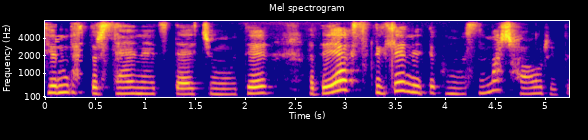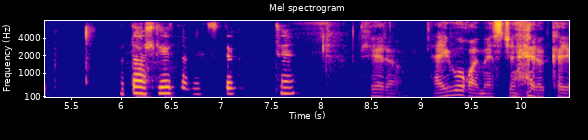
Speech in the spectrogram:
тэрэн дотор сайн найзтай ч юм уу те. Одоо яг сэтгэлээ нэдэг хүмүүс нь маш ховор гэдэг. Одоо бол тийм санагддаг тий. Тэгэхээр айгүй гой мессеж нэр окей.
